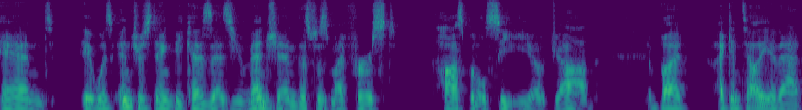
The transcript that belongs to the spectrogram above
And it was interesting because, as you mentioned, this was my first hospital CEO job. But I can tell you that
